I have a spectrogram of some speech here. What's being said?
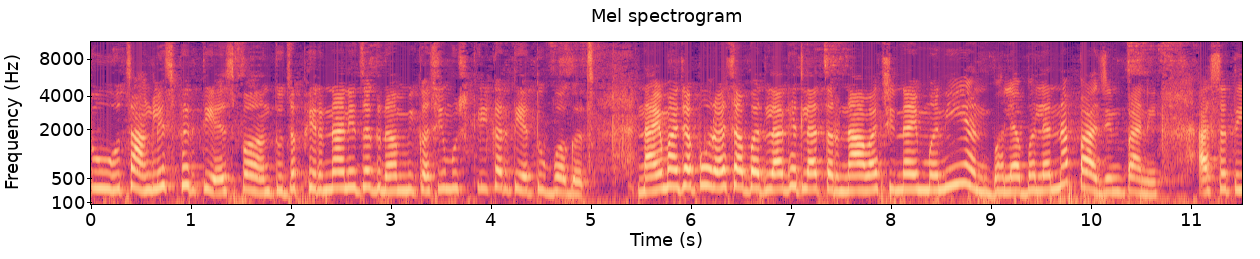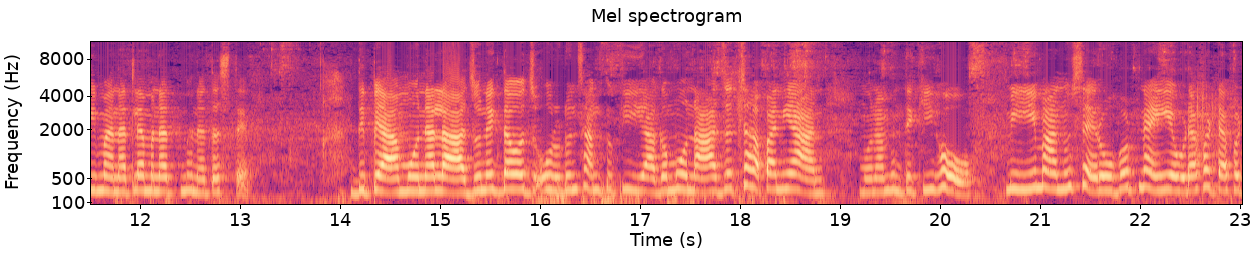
तू चांगलीच फिरतीयेस पण तुझं फिरणं आणि जगणं मी कशी मुश्किल करते तू बघच. नाही माझ्या पोराचा बदला घेतला तर नावाची नाही मनी आणि भल्या भल्यांना पाजीन पाणी असं ती मनातल्या मनात म्हणत असते. दिप्या मोनाला अजून एकदा ओज- ओरडून सांगतो की अगं मोना आजच चहा पाणी आण. मोना म्हणते की हो मी माणूस आहे रोबोट नाही एवढ्या फटाफट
